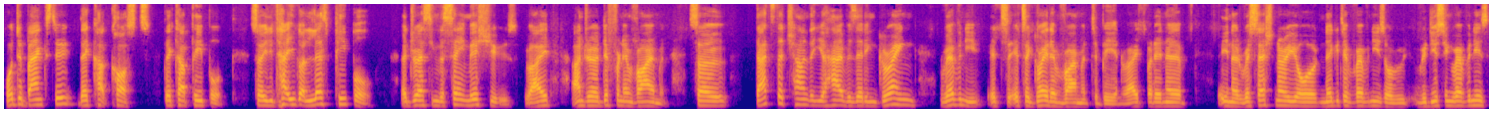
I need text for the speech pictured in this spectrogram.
What do banks do? They cut costs. They cut people. So you, you've got less people addressing the same issues, right, under a different environment. So that's the challenge that you have is that in growing revenue, it's it's a great environment to be in, right? But in a you know recessionary or negative revenues or re- reducing revenues,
